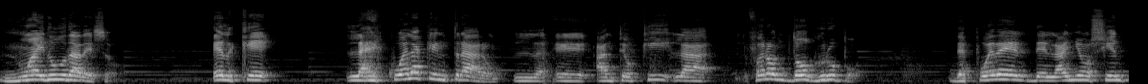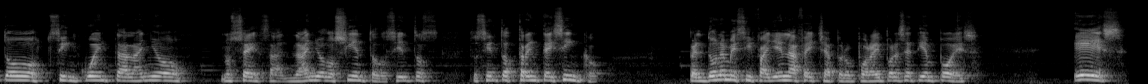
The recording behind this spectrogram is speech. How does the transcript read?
no hay duda de eso. El que las escuelas que entraron, eh, la, fueron dos grupos. Después del año 150 al año, no sé, el año 200, 200, 235, perdóneme si fallé en la fecha, pero por ahí por ese tiempo es, es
